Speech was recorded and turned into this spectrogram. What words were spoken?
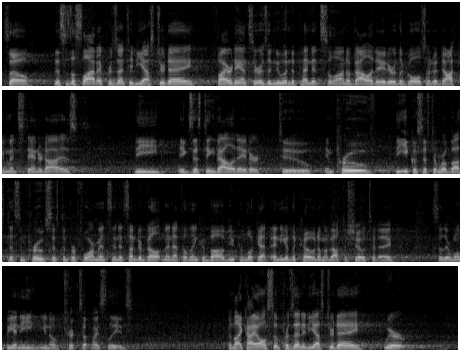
So this is a slide I presented yesterday. FireDancer is a new independent Solana validator. The goals are to document, standardize the existing validator to improve the ecosystem robustness, improve system performance, and it's under development at the link above. You can look at any of the code I'm about to show today, so there won't be any you know, tricks up my sleeves. And like I also presented yesterday, we're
